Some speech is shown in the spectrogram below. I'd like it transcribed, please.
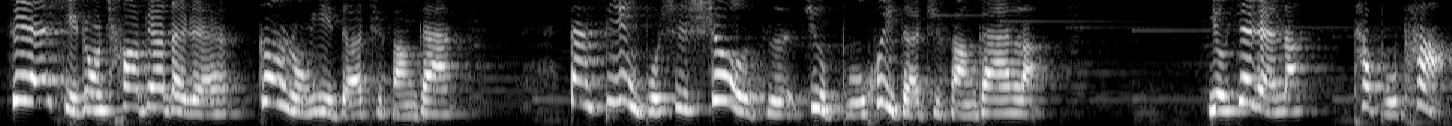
虽然体重超标的人更容易得脂肪肝。但并不是瘦子就不会得脂肪肝了。有些人呢，他不胖，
